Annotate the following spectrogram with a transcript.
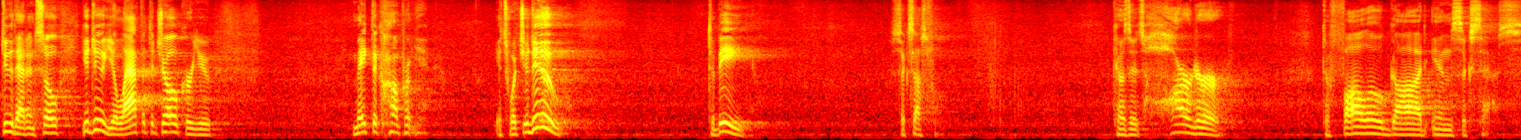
do that. And so you do. You laugh at the joke or you make the compromise. It's what you do to be successful. Because it's harder to follow God in success.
